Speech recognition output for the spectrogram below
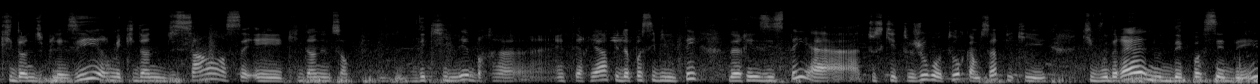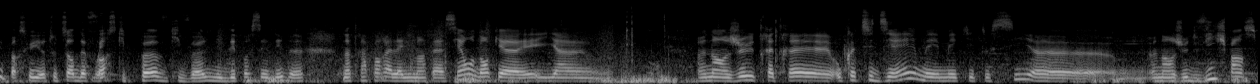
qui donne du plaisir, mais qui donne du sens et qui donne une sorte d'équilibre euh, intérieur, puis de possibilité de résister à, tout ce qui est toujours autour comme ça, puis qui, qui voudrait nous déposséder, parce qu'il y a toutes sortes de forces qui peuvent, qui veulent nous déposséder de notre rapport à l'alimentation. Donc, euh, il y a un enjeu très, très au quotidien, mais, mais qui est aussi un enjeu de vie, je pense,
